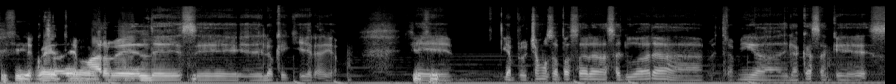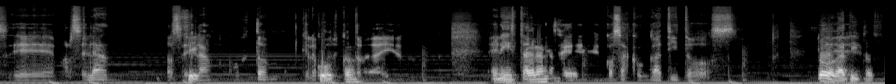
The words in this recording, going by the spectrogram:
Sí, sí, de, cosas de retro. Marvel, de de lo que quiera, digamos. Sí. Eh, Y aprovechamos a pasar a saludar a nuestra amiga de la casa que es eh, Marcelán, Marcelán Custom, que lo pueden Custom. encontrar ahí en, En en Instagram, Instagram. que hace cosas con gatitos. Todos eh, gatitos.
